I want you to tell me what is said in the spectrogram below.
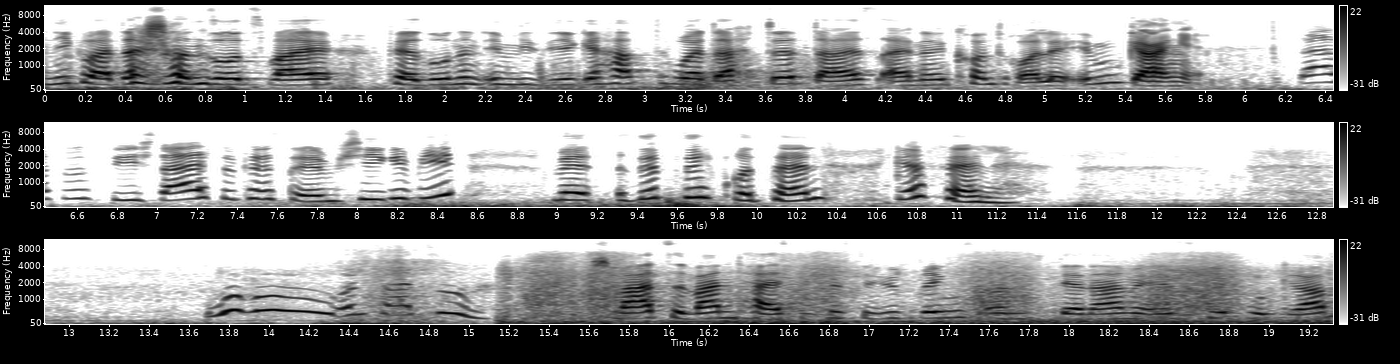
Nico hat da schon so zwei Personen im Visier gehabt, wo er dachte, da ist eine Kontrolle im Gange. Das ist die steilste Piste im Skigebiet mit 70% Gefälle. Wuhu, und fahr zu! Schwarze Wand heißt die Piste übrigens und der Name ist hier Programm.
